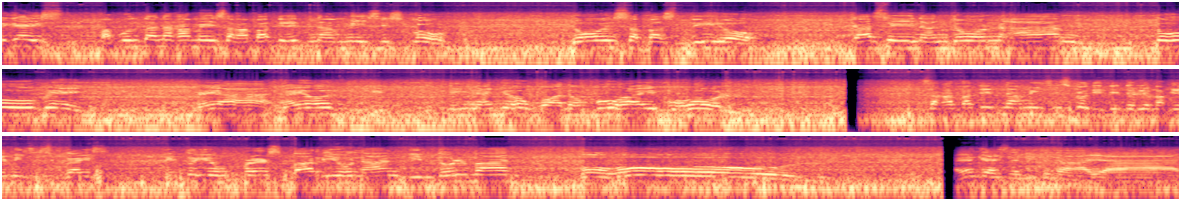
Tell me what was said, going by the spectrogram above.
Okay guys, papunta na kami sa kapatid ng misis ko doon sa Bastillo kasi nandun ang tubig. Kaya ngayon, tingnan nyo kung anong buhay buhol. Sa kapatid ng misis ko, dito dito lumaki misis ko guys. Ito yung first barrio ng Gindulman, Bohol. Ayan guys, nandito na. Ayan.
